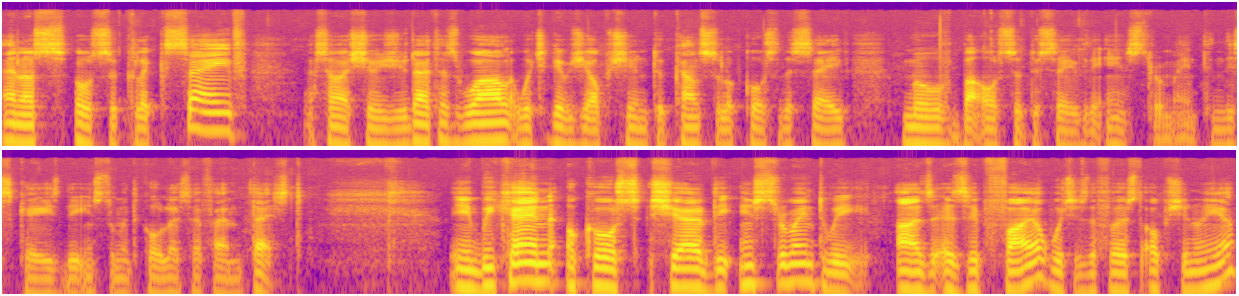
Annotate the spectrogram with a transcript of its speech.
And let's also click save. So I shows you that as well which gives you option to cancel of course the save move but also to save the instrument in this case the instrument called SFM test. And we can of course share the instrument we as a zip file which is the first option here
